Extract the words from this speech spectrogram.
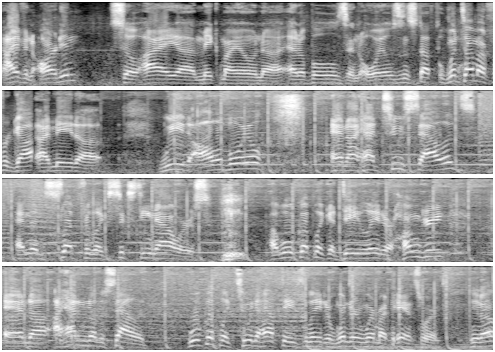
I have an ardent, so I uh, make my own uh, edibles and oils and stuff. One time I forgot I made uh, weed olive oil, and I had two salads, and then slept for like 16 hours. I woke up like a day later hungry, and uh, I had another salad. Woke up like two and a half days later wondering where my pants were, you know?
